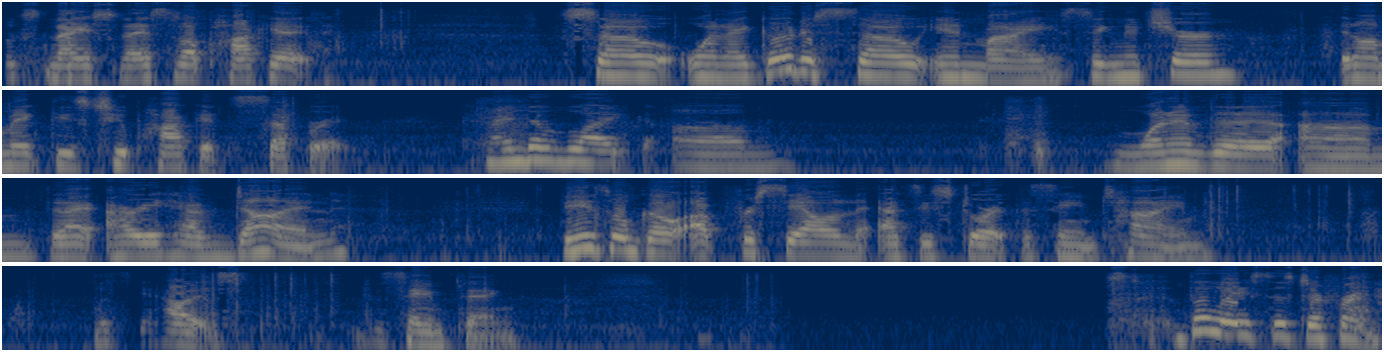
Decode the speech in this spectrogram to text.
looks nice, nice little pocket. So when I go to sew in my signature, it'll make these two pockets separate. Kind of like um, one of the um, that I already have done. These will go up for sale in the Etsy store at the same time. Let's see how it's the same thing. The lace is different,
